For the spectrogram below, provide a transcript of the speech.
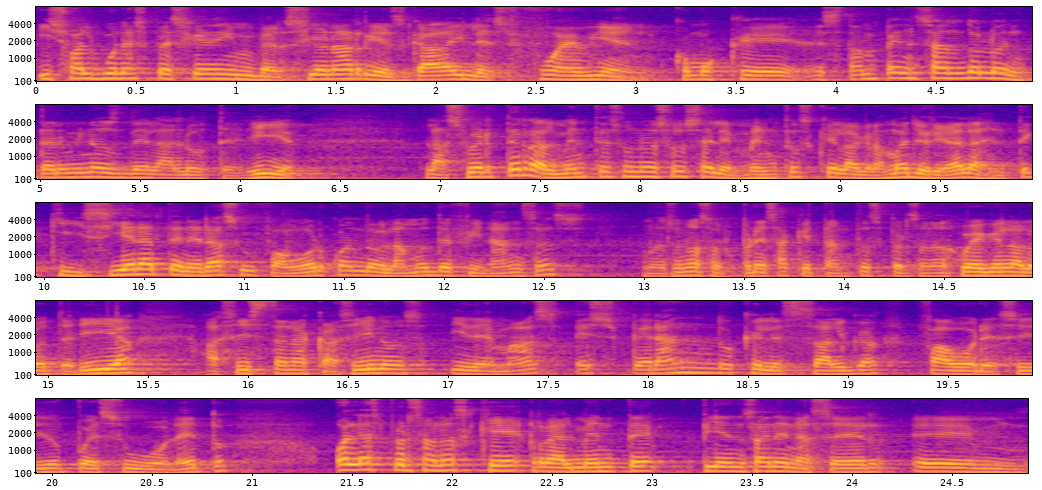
hizo alguna especie de inversión arriesgada y les fue bien, como que están pensándolo en términos de la lotería. La suerte realmente es uno de esos elementos que la gran mayoría de la gente quisiera tener a su favor cuando hablamos de finanzas. No es una sorpresa que tantas personas jueguen la lotería, asistan a casinos y demás esperando que les salga favorecido pues su boleto o las personas que realmente piensan en hacer em,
